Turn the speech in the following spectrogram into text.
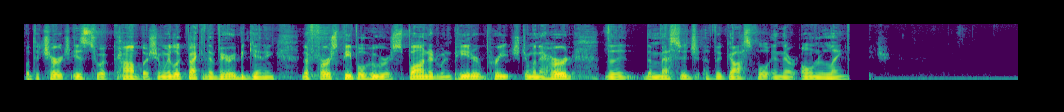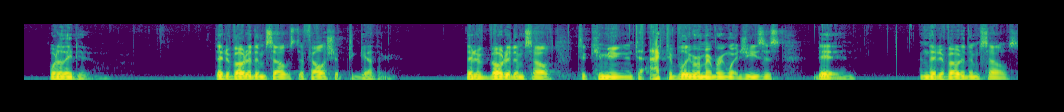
what the church is to accomplish. And we look back at the very beginning, the first people who responded when Peter preached and when they heard the, the message of the gospel in their own language. What do they do? They devoted themselves to fellowship together. They devoted themselves to communion, to actively remembering what Jesus did. And they devoted themselves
